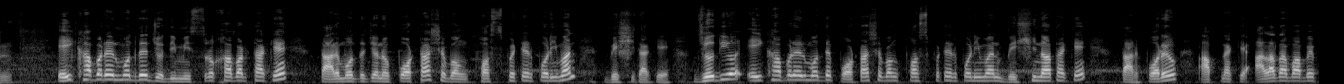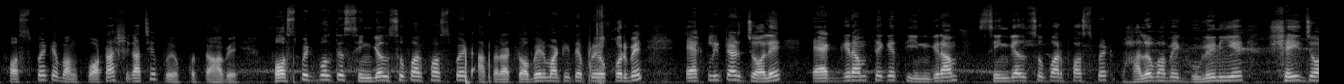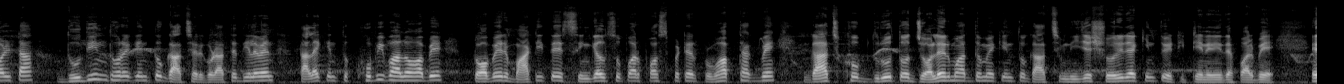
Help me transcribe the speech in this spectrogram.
এই খাবারের মধ্যে যদি মিশ্র খাবার থাকে তার মধ্যে যেন পটাশ এবং ফসফেটের পরিমাণ বেশি থাকে। যদিও এই খাবারের মধ্যে পটাশ এবং ফসফেটের পরিমাণ বেশি না থাকে, তারপরেও আপনাকে আলাদাভাবে ফসফেট এবং পটাশ গাছে প্রয়োগ করতে হবে। ফসফেট বলতে সিঙ্গেল সুপার ফসফেট আপনারা টবের মাটিতে প্রয়োগ করবেন। এক লিটার জলে এক গ্রাম থেকে তিন গ্রাম সিঙ্গেল সুপার ফসফেট ভালোভাবে গুলে নিয়ে সেই জলটা দুদিন ধরে কিন্তু গাছের গোড়াতে দিলেন তাহলে কিন্তু খুবই ভালো হবে। টবের মাটিতে সিঙ্গেল সুপার ফসফেটের প্রভাব থাকবে। গাছ খুব দ্রুত জলের মাধ্যমে কিন্তু গাছ নিজের শরীরে কিন্তু এটি টেনে নিতে পারবে।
